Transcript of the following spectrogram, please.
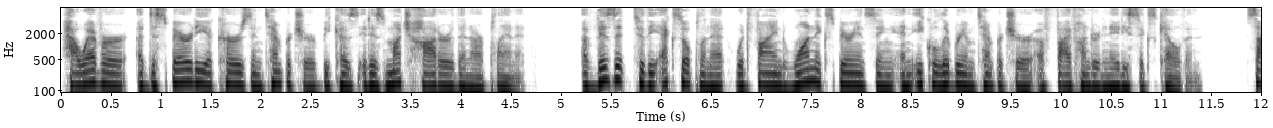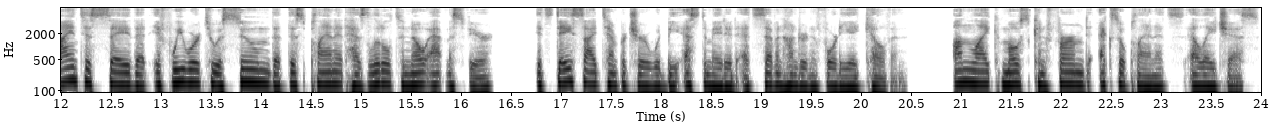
However, a disparity occurs in temperature because it is much hotter than our planet. A visit to the exoplanet would find one experiencing an equilibrium temperature of 586 Kelvin. Scientists say that if we were to assume that this planet has little to no atmosphere, its dayside temperature would be estimated at 748 Kelvin. Unlike most confirmed exoplanets, LHS,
